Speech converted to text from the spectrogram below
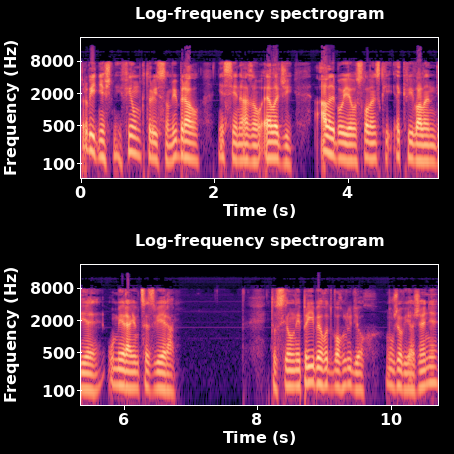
Prvý dnešný film, ktorý som vybral, nesie názov Elegy, alebo jeho slovenský ekvivalent je Umierajúce zviera. Je to silný príbeh o dvoch ľuďoch, mužovi a žene,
